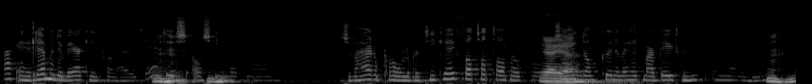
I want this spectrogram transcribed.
vaak een remmende werking vanuit. Hè? Mhm, Dus als mhm. iemand maar zware problematiek heeft, wat dat dan ook ja. zijn, dan kunnen we het maar beter niet online doen. Mhm.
